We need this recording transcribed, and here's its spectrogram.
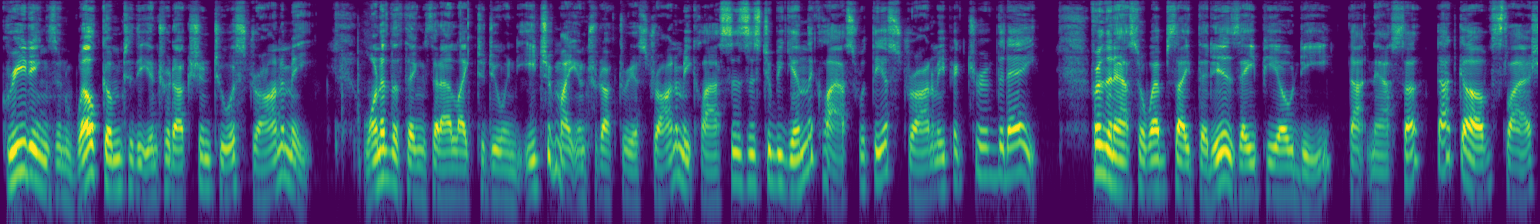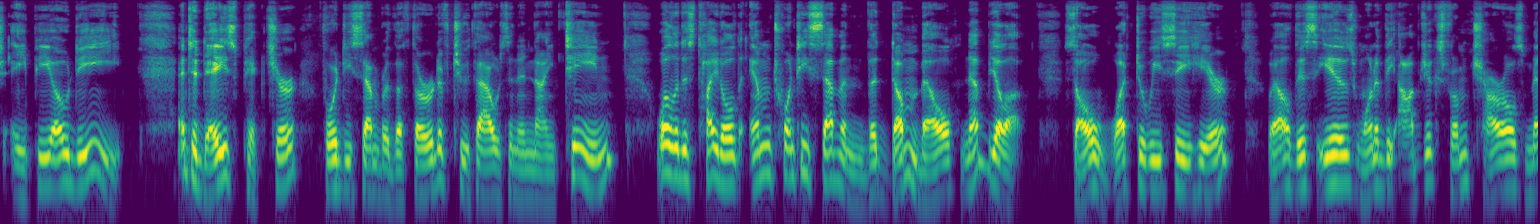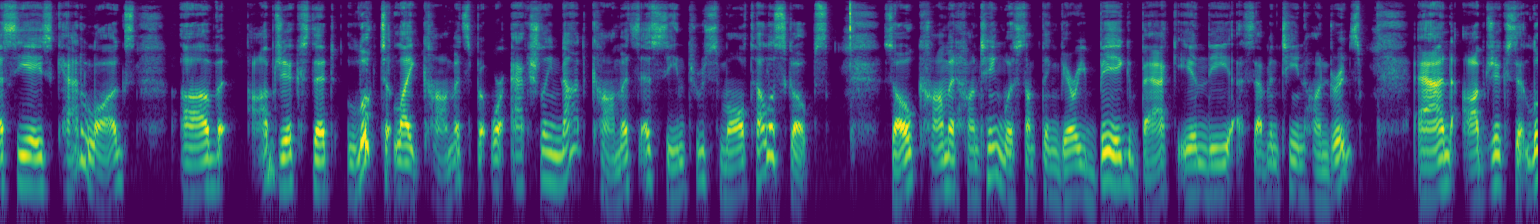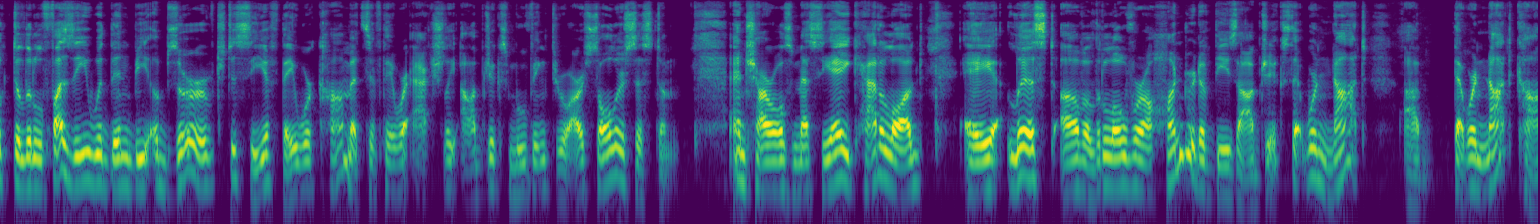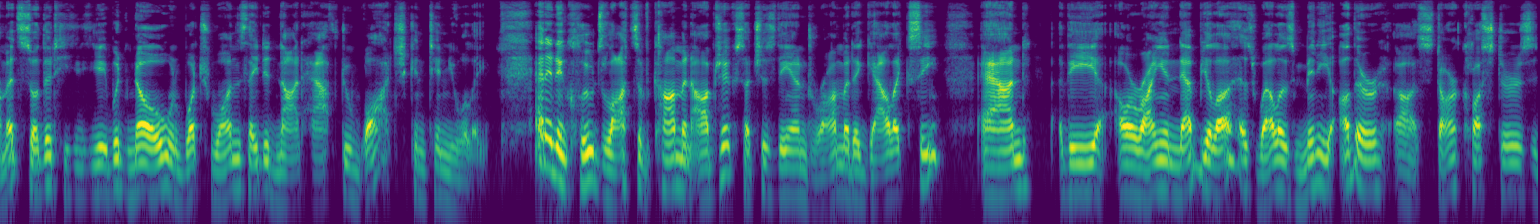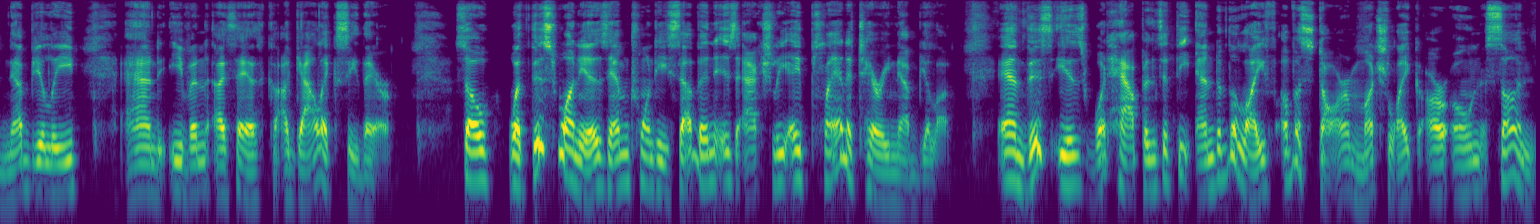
Greetings and welcome to the Introduction to Astronomy. One of the things that I like to do in each of my introductory astronomy classes is to begin the class with the astronomy picture of the day from the NASA website that is apod.nasa.gov apod. And today's picture for December the 3rd of 2019, well it is titled M27, the Dumbbell Nebula. So what do we see here? Well, this is one of the objects from Charles Messier's catalogs of objects that looked like comets but were actually not comets as seen through small telescopes. So comet hunting was something very big back in the 1700s and objects that looked a little fuzzy would then be observed to see if they were comets, if they were actually objects moving through our solar system. And Charles Messier cataloged a list of a little over a hundred of these objects that were not uh, that were not comets so that he, would know which ones they did not have to watch continually. And it includes lots of common objects such as the Andromeda Galaxy and the Orion Nebula, as well as many other uh, star clusters, nebulae, and even, I say, a, a galaxy there. So what this one is, M27, is actually a planetary nebula. And this is what happens at the end of the life of a star, much like our own sun.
